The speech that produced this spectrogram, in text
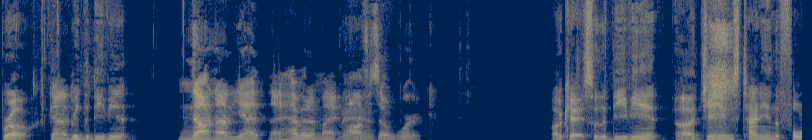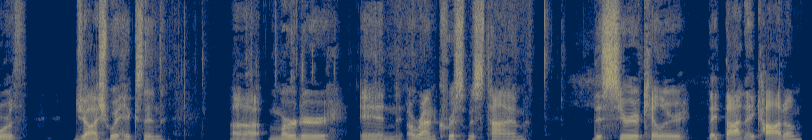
bro. gonna. Read the deviant. No, not yet. I have it in my Man. office at work. Okay, so the deviant, uh, James Tynion the fourth, Joshua Hixson, uh, murder in around Christmas time. This serial killer, they thought they caught him.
